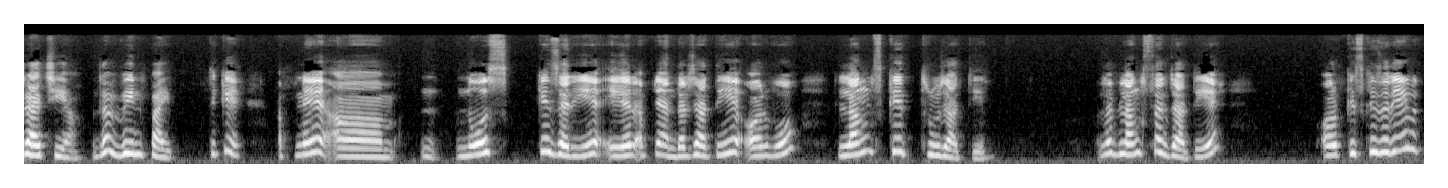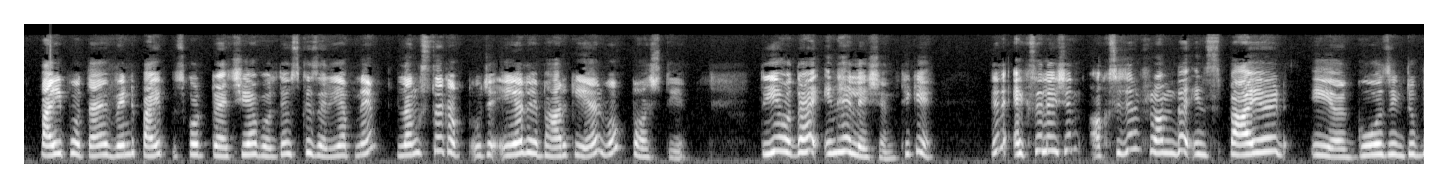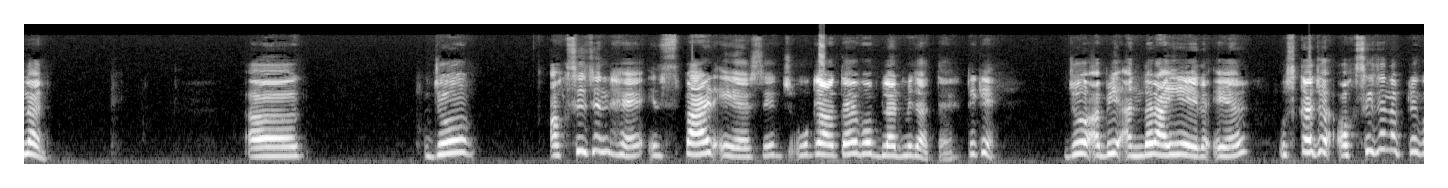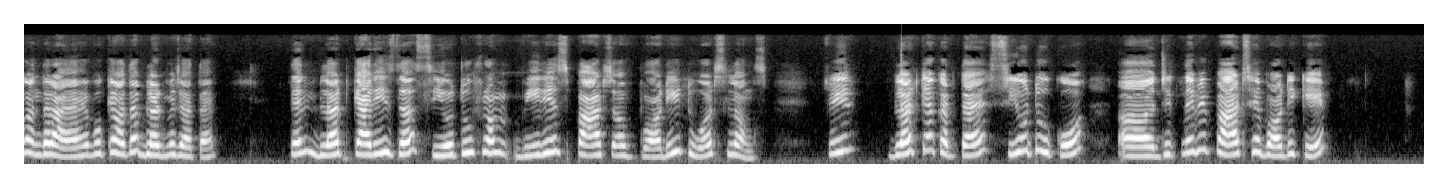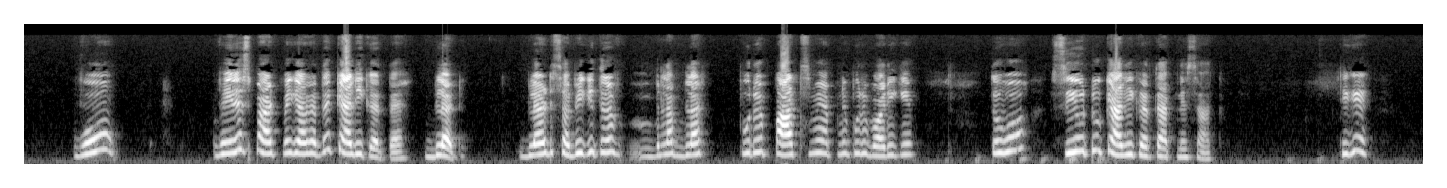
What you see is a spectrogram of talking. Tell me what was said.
trachea मतलब विन पाइप ठीक है? अपने नोज़ के ज़रिए एयर अपने अंदर जाती है और वो लंग्स के थ्रू जाती है। मतलब लंग्स तक जाती है और किसके ज़रिए? पाइप होता है विंड पाइप उसको ट्रैचिया बोलते हैं। उसके ज़रिए अपने लंग्स तक अप, जो एयर है बाहर की एयर वो पहुँचती है। तो ये होता है इनहेलेशन ठीक है? Then exhalation oxygen from the inspired air goes into blood जो ऑक्सीजन है इंस्पायर्ड एयर से वो क्या होता है? वो ब्लड में जाता है ठीक है? जो अभी अंदर आई है एयर, एयर उसका जो ऑक्सीजन अपने को अंदर आया है वो क्या होता है? ब्लड में जाता है। Then blood carries the C O two from various parts of body towards lungs फिर ब्लड क्या करता है? सी ओ टू को जितने भी पार्ट्स है बॉडी के वो वेरियस पार्ट में क्या करता है? कैरी करता है। ब्लड ब्लड सभी की तरफ़ मतलब ब्लड पूरे पार्ट्स में अपने पूरे बॉडी के। तो वो सी ओ टू कैरी करता है अपने साथ। ठीक है?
